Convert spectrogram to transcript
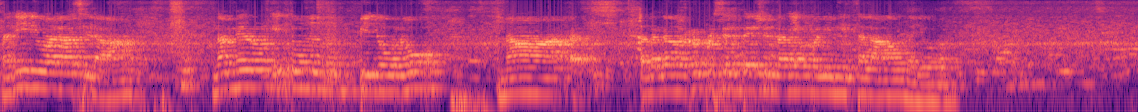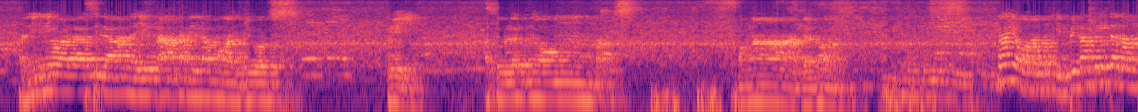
naniniwala sila na merong itong pinuno na talagang representation lang yung maliliit na langaw na yun. Naniniwala sila na yun ang kanilang mga Diyos. Okay. Katulad nung mga ganon. Ngayon, ipinakita ng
